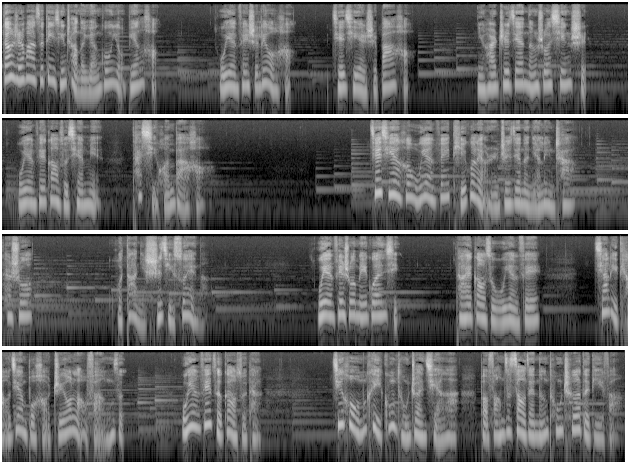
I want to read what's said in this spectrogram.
当时袜子定型厂的员工有编号，吴艳飞是六号，杰奇也是八号。女孩之间能说心事，吴艳飞告诉千敏，她喜欢八号。杰奇也和吴艳飞提过两人之间的年龄差，他说：“我大你十几岁呢。”吴艳飞说没关系，他还告诉吴艳飞，家里条件不好，只有老房子。吴艳飞则告诉他。今后我们可以共同赚钱啊！把房子造在能通车的地方。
